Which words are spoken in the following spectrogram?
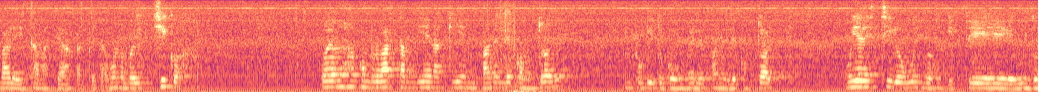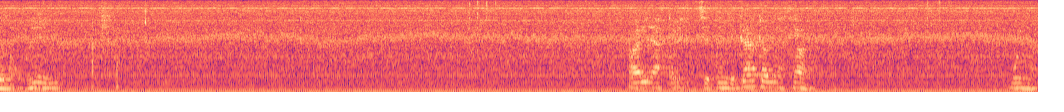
Vale, está vacía la carpeta. Bueno, pues chicos, podemos comprobar también aquí en panel de control un poquito como ver el panel de control muy al estilo Windows XP, Windows 2000 vale, 73 actualizaciones bueno.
